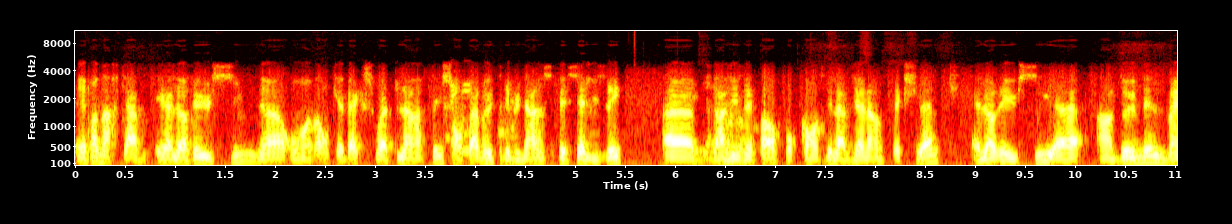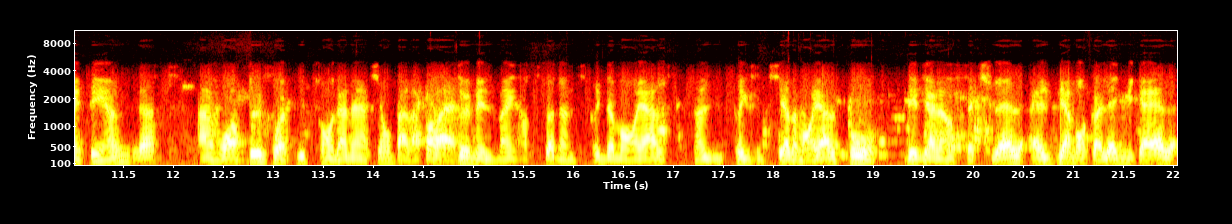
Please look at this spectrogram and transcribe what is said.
est remarquable. Et elle a réussi, là, au moment où Québec souhaite lancer son fameux tribunal spécialisé euh, dans les efforts pour contrer la violence sexuelle, elle a réussi euh, en 2021 là, à avoir deux fois plus de condamnations par rapport à 2020, en tout cas dans le district de Montréal, dans le district judiciaire de Montréal, pour des violences sexuelles. Elle dit à mon collègue Michael,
